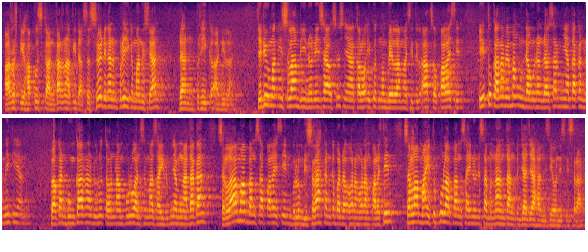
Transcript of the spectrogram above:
harus dihapuskan karena tidak sesuai dengan peri kemanusiaan dan peri keadilan. Jadi umat Islam di Indonesia khususnya kalau ikut membela Masjidil Aqsa Palestina itu karena memang Undang-Undang Dasar menyatakan demikian. Bahkan Bung Karno dulu tahun 60-an semasa hidupnya mengatakan selama bangsa Palestina belum diserahkan kepada orang-orang Palestina, selama itu pula bangsa Indonesia menantang penjajahan Zionis Israel.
